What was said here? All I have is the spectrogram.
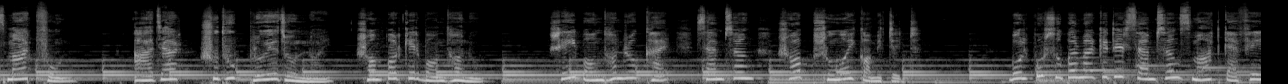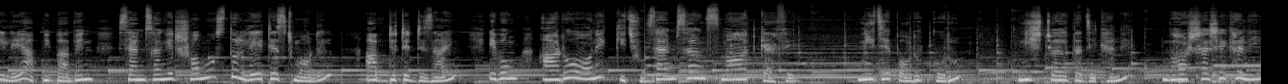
স্মার্টফোন আজ আর শুধু প্রয়োজন নয়, সম্পর্কের বন্ধনও। সেই বন্ধন রক্ষায় স্যামসাং সব সময় কমিটেড বোলপুর সুপারমার্কেটের স্যামসাং স্মার্ট ক্যাফে এলে আপনি পাবেন স্যামসাং এর সমস্ত লেটেস্ট মডেল আপডেটেড ডিজাইন এবং আরও অনেক কিছু। Samsung smart cafe. নিজে পরখ করুন, নিশ্চয়তা যেখানে, ভরসা সেখানেই।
